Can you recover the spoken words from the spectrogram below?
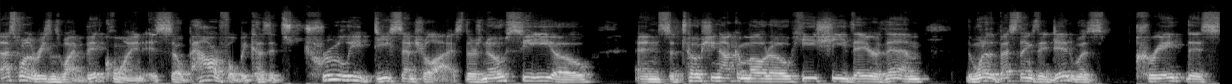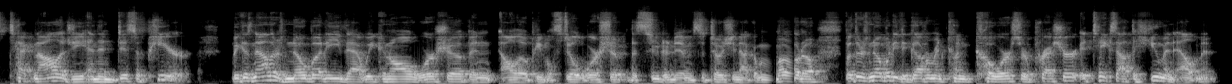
That's one of the reasons why Bitcoin is so powerful because it's truly decentralized. There's no CEO and Satoshi Nakamoto, he, she, they, or them. One of the best things they did was create this technology and then disappear because now there's nobody that we can all worship. And although people still worship the pseudonym Satoshi Nakamoto, but there's nobody the government can coerce or pressure. It takes out the human element.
